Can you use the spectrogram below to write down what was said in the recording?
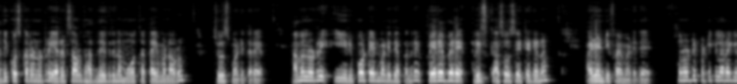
ಅದಕ್ಕೋಸ್ಕರ ನೋಡ್ರಿ, ಎರಡ್ ಸಾವಿರದ ಹದಿನೈದರಿಂದ ಮೂವತ್ತ ಟೈಮ್ ಅನ್ನ ಅವರು ಚೂಸ್ ಮಾಡಿದ್ದಾರೆ. ಆಮೇಲೆ ನೋಡ್ರಿ, ಈ ರಿಪೋರ್ಟ್ ಏನ್ ಮಾಡಿದೆ ಅಂದ್ರೆ ಬೇರೆ ಬೇರೆ ರಿಸ್ಕ್ ಅಸೋಸಿಯೇಟೆಡ್ ಅನ್ನ ಐಡೆಂಟಿಫೈ ಮಾಡಿದೆ. ಸೊ ನೋಡ್ರಿ ಪರ್ಟಿಕ್ಯುಲರ್ ಆಗಿ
